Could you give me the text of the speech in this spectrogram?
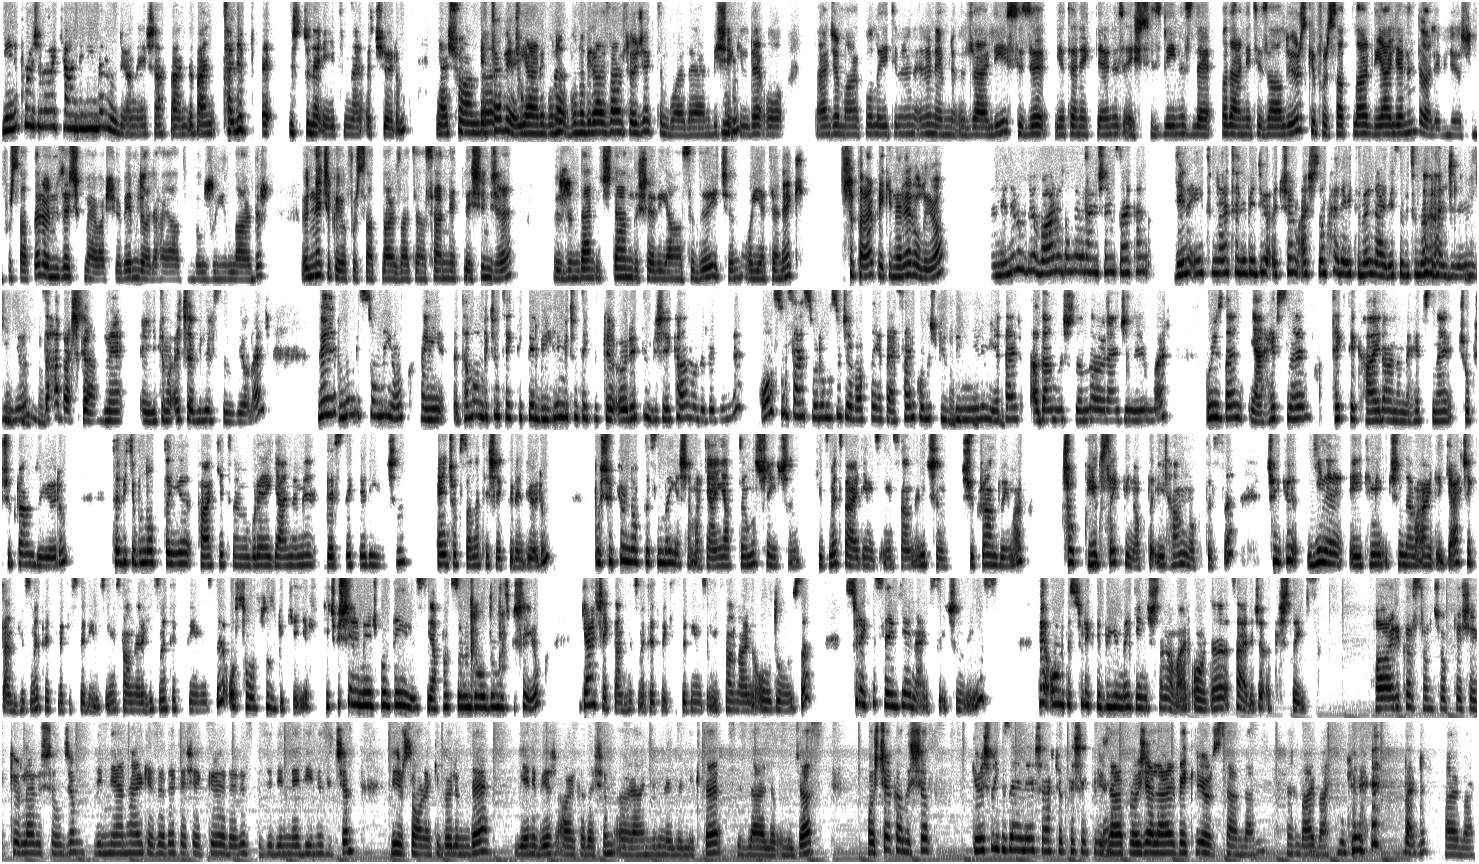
Yeni projeler kendiliğinden oluyor Nevşah bende. Ben talep e, üstüne eğitimler açıyorum. Yani şu anda... E tabii yani bunu, bunu birazdan söyleyecektim bu arada yani bir şekilde Hı-hı. o Bence Marco eğitiminin en önemli özelliği sizi yetenekleriniz, eşsizliğinizle o kadar net hizalıyoruz ki fırsatlar diğerlerinin de öyle biliyorsun. Fırsatlar önünüze çıkmaya başlıyor. Benim de öyle hayatımda uzun yıllardır. Önüne çıkıyor fırsatlar zaten sen netleşince özünden içten dışarı yansıdığı için o yetenek. Süper. Peki neler oluyor? Neler oluyor? Var olan öğrencilerim zaten yeni eğitimler talep ediyor. Açıyorum açtığım her eğitime neredeyse bütün öğrencilerim geliyor. Daha başka ne eğitimi açabilirsin diyorlar. Ve bunun bir sonu yok. Hani e, tamam bütün teknikleri bildiğim bütün teknikleri öğrettim bir şey kalmadı dediğinde olsun sen sorumuzu cevapla yeter. Sen konuş biz dinleyelim yeter adanmışlığında öğrencilerim var. Bu yüzden yani hepsine tek tek hayranım ve hepsine çok şükran duyuyorum. Tabii ki bu noktayı fark etmemi, buraya gelmemi desteklediğin için en çok sana teşekkür ediyorum. Bu şükür noktasında yaşamak yani yaptığımız şey için, hizmet verdiğimiz insanlar için şükran duymak çok yüksek bir nokta, ilham noktası. Çünkü yine eğitimin içinde vardı. Gerçekten hizmet etmek istediğimiz insanlara hizmet ettiğimizde o sonsuz bir keyif. Hiçbir şeye mecbur değiliz. Yapmak zorunda olduğumuz bir şey yok. Gerçekten hizmet etmek istediğimiz insanlarla olduğumuzda sürekli sevgi enerjisi içindeyiz. Ve orada sürekli büyüme, genişleme var. Orada sadece akıştayız. Harikasın. Çok teşekkürler Işıl'cım. Dinleyen herkese de teşekkür ederiz bizi dinlediğiniz için. Bir sonraki bölümde yeni bir arkadaşım, öğrencimle birlikte sizlerle olacağız. Hoşçakal Işıl. Görüşmek üzere Neşer. Çok teşekkürler. Güzel projeler bekliyoruz senden. bay bay. bay bay. Bay bay.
